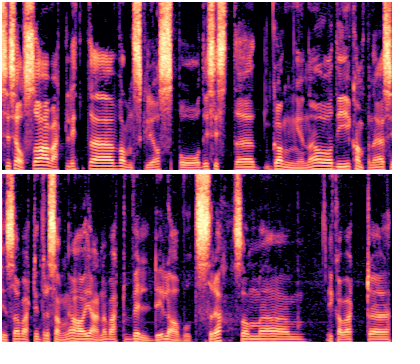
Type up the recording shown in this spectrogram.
syns jeg også har vært litt uh, vanskelig å spå de siste gangene. Og de kampene jeg syns har vært interessante, har gjerne vært veldig lavodsere. som uh, ikke har vært uh,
